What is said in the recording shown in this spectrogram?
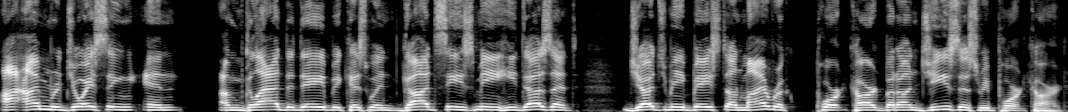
I, I'm rejoicing and I'm glad today because when God sees me, He doesn't judge me based on my report card, but on Jesus' report card.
